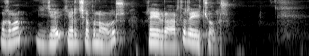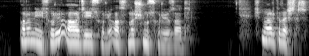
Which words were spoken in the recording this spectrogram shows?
O zaman ya- yarı çapı ne olur? R1 artı R2 olur. Bana neyi soruyor? AC'yi soruyor. Aslında şunu soruyor zaten. Şimdi arkadaşlar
